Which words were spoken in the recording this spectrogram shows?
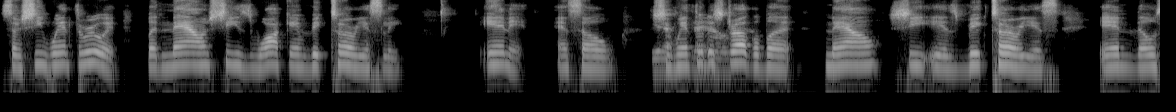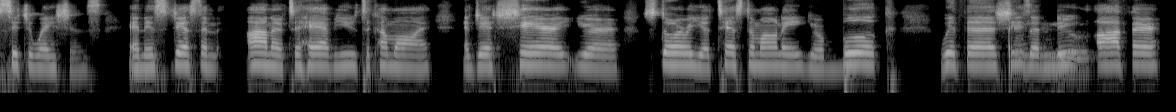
So she went through it, but now she's walking victoriously in it. And so she went through the struggle, but now she is victorious in those situations. And it's just an honor to have you to come on and just share your story, your testimony, your book with us. She's Thank a new you. author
